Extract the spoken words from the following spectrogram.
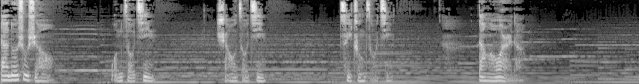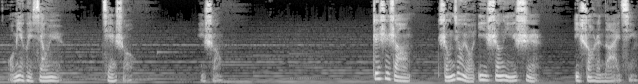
大多数时候，我们走近，然后走近，最终走近。但偶尔的，我们也可以相遇。牵手，一生。这世上，仍旧有一生一世、一双人的爱情。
